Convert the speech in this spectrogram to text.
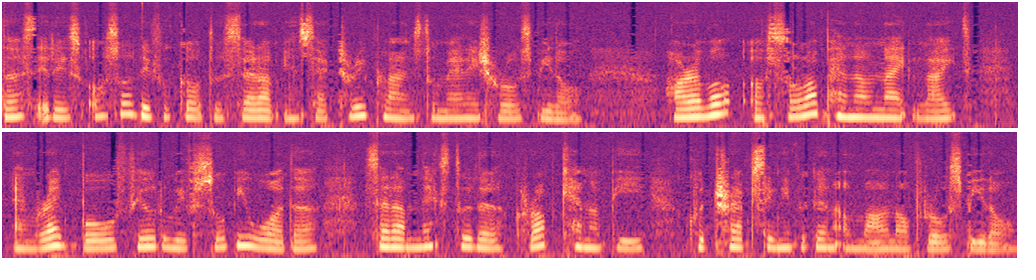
thus it is also difficult to set up insectary plants to manage rose beetle. However, a solar panel night light and red bowl filled with soapy water set up next to the crop canopy could trap significant amount of rose beetle.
